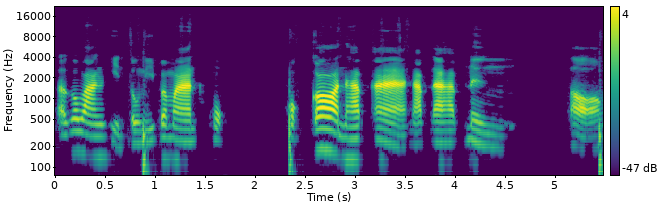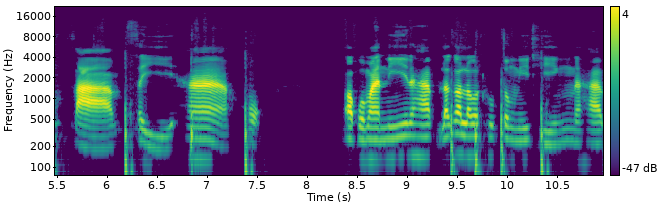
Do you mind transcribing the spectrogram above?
แล้วก็วางหินตรงนี้ประมาณหก หกก้อนนะครับ อ่า นับนะครับหนึ่งสองสามสี่ห้าหกออกประมาณนี้นะครับ แล้วก็เราก็ทุบตรงนี้ทิ้งนะครับ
